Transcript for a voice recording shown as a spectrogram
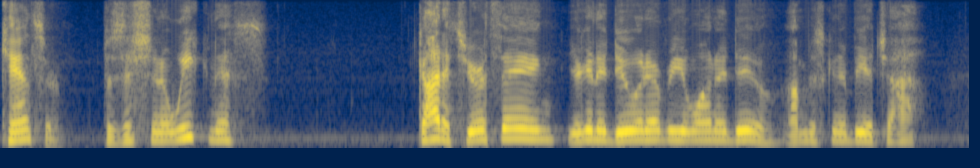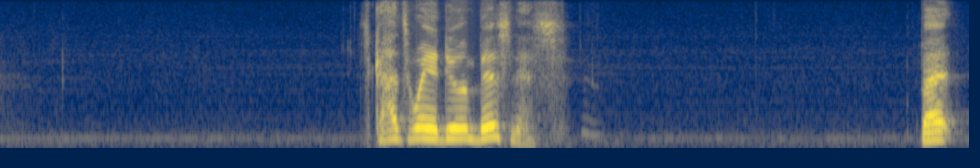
Cancer, position of weakness. God, it's your thing. You're going to do whatever you want to do. I'm just going to be a child. It's God's way of doing business. But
